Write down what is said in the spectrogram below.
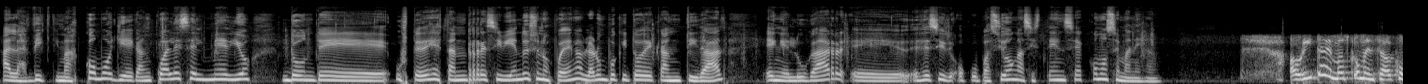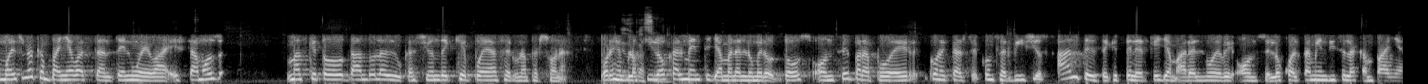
a las víctimas? ¿Cómo llegan? ¿Cuál es el medio donde ustedes están recibiendo? Y si nos pueden hablar un poquito de cantidad en el lugar, eh, es decir, ocupación, asistencia, ¿cómo se manejan? Ahorita hemos comenzado, como es una campaña bastante nueva, estamos más que todo dando la educación de qué puede hacer una persona. Por ejemplo, aquí localmente llaman al número 211 para poder conectarse con servicios antes de que tener que llamar al 911, lo cual también dice la campaña.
